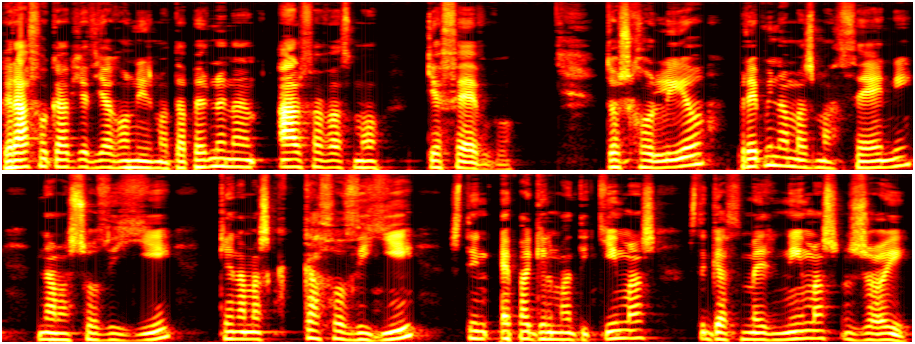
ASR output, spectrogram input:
γράφω κάποια διαγωνίσματα, παίρνω έναν αλφα βαθμό και φεύγω. Το σχολείο πρέπει να μας μαθαίνει, να μας οδηγεί και να μας καθοδηγεί στην επαγγελματική μας στην καθημερινή μας ζωή.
